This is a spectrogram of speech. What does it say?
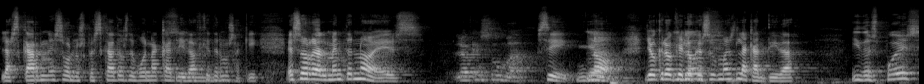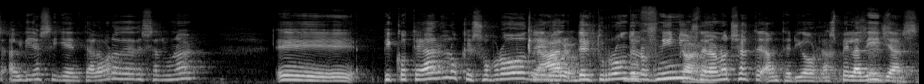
las carnes o los pescados de buena calidad que tenemos aquí. Eso realmente no es... Lo que suma. Sí, Ya. no. Yo creo que lo- que suma es la cantidad. Y después, al día siguiente, a la hora de desayunar, eh, picotear lo que sobró de Claro. lo- del turrón de los niños claro. de la noche ante- anterior, las peladillas. sí,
